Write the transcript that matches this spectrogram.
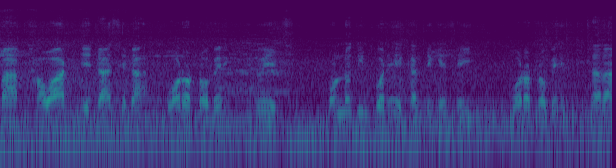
বা খাওয়ার যেটা, সেটা বড় টবে রয়েছে। পনেরো দিন পরে এখান থেকে সেই বড় টবে তারা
